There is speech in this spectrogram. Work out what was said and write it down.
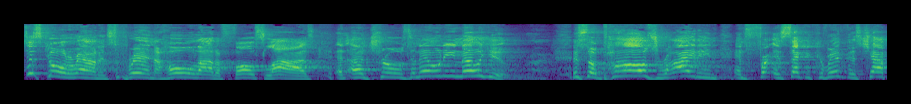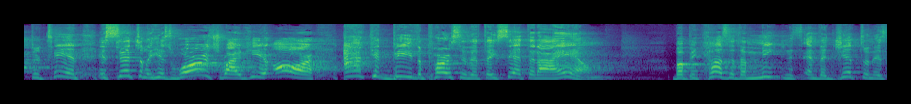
just going around and spreading a whole lot of false lies and untruths, and they don't even know you. And so Paul's writing in, in 2 Corinthians chapter 10, essentially his words right here are, I could be the person that they said that I am, but because of the meekness and the gentleness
